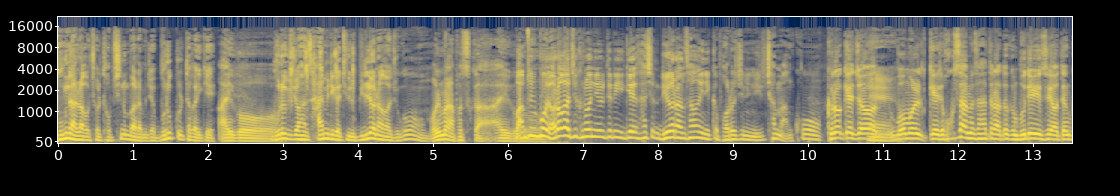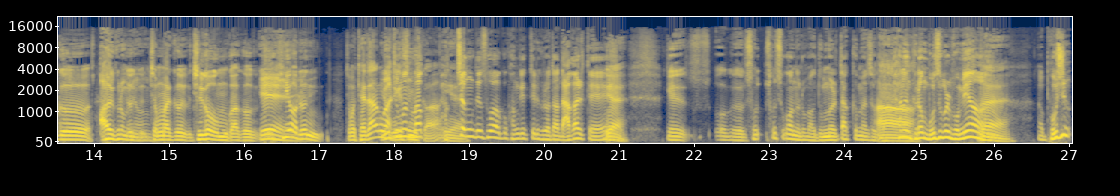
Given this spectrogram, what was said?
푹 날라고 저를 덮치는 바람에 이제 무릎 꿇다가 이게 아이고. 무릎이 좀 한 4mm가 뒤로 밀려나가지고 얼마나 아팠을까. 아이고. 뭐 아무튼 뭐 여러 가지 그런 일들이 이게 사실 리얼한 상황이니까 벌어지는 일이 참 많고 그렇게 저 예. 몸을 이렇게 혹사하면서 하더라도 그 무대에서의 어떤 그, 아유 그. 정말 그 즐거움과 그 예. 희열은 정말 대단한 거 요즘은 막 아니겠습니까? 예. 박장대소하고 관객들이 그러다 나갈 때 예. 이게 소, 그 소, 소수건으로 막 눈물 닦으면서 막 아. 하는 그런 모습을 보면 네. 아, 보신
